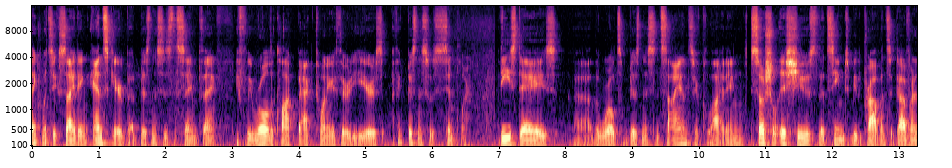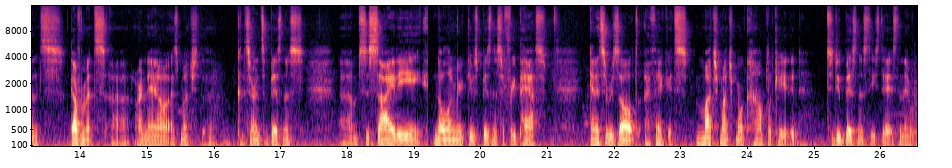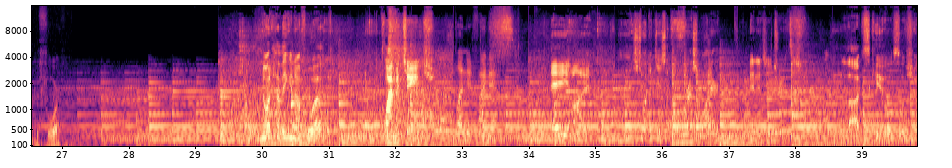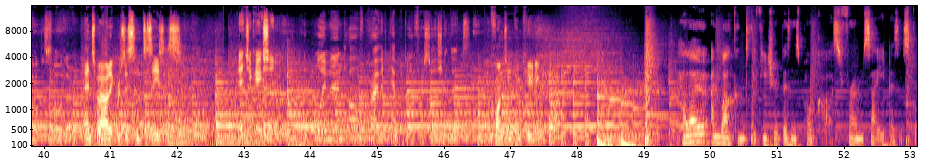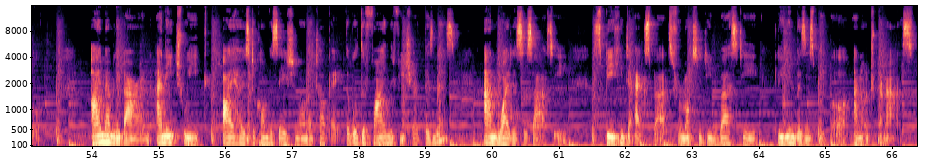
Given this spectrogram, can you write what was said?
think what's exciting and scary about business is the same thing. If we roll the clock back 20 or 30 years, I think business was simpler. These days, uh, the worlds of business and science are colliding. Social issues that seem to be the province of governments, governments uh, are now as much the concerns of business. Um, society no longer gives business a free pass. And as a result, I think it's much, much more complicated to do business these days than ever before. Not having enough work. Climate change. Blended finance. AI. Uh, shortages of fresh water. Energy transition. Large scale social disorder. Antibiotic resistant diseases. Education. Deployment of private capital for social goods. Quantum computing. Hello and welcome to the Future of Business podcast from Saïd Business School. I'm Emily Barron, and each week I host a conversation on a topic that will define the future of business and wider society, speaking to experts from Oxford University, leading business people, and entrepreneurs.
